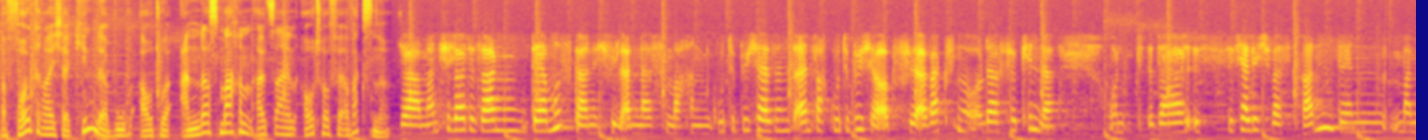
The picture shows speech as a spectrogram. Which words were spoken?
erfolgreicher Kinderbuchautor anders machen als ein Autor für Erwachsene? Ja, manche Leute sagen, der muss gar nicht viel anders machen. Gute Bücher sind einfach gute Bücher, ob für Erwachsene oder für Kinder. Und da ist sicherlich was dran, denn man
